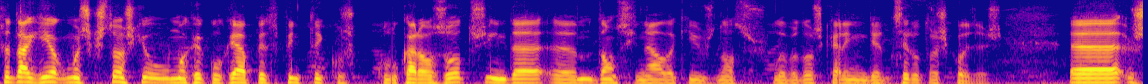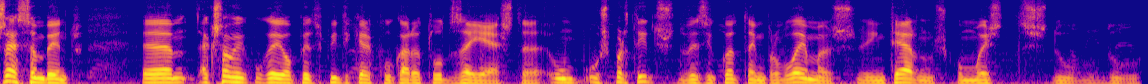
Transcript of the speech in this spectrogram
Portanto, há aqui algumas questões que eu, uma que eu coloquei ao Pedro Pinto tem que colocar aos outros, ainda um, dão um sinal aqui os nossos colaboradores que querem dizer outras coisas. Uh, José Sambento, uh, a questão que eu coloquei ao Pedro Pinto e quero colocar a todos é esta. Um, os partidos, de vez em quando, têm problemas internos, como estes do, do,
